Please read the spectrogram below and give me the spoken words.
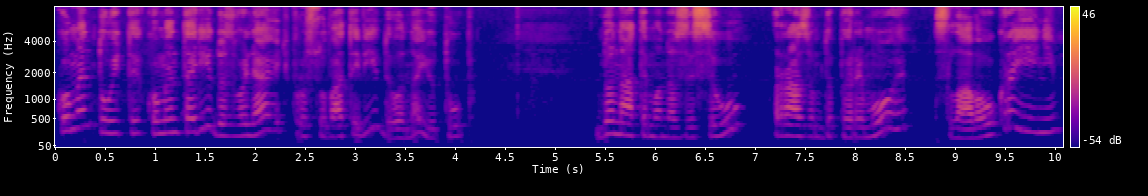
Коментуйте, коментарі дозволяють просувати відео на YouTube. Донатимо на ЗСУ разом до перемоги. Слава Україні!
